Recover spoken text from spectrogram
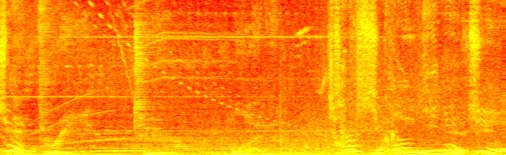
勾选超时空音乐剧。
